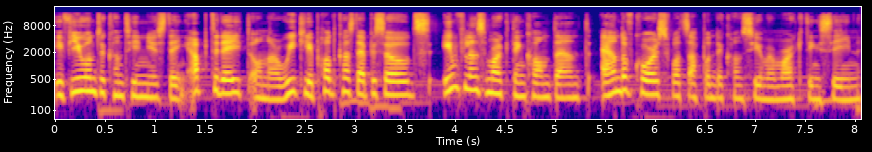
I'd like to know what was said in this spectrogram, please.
If you want to continue staying up to date on our weekly podcast episodes, influencer marketing content, and of course, what's up on the consumer marketing scene,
